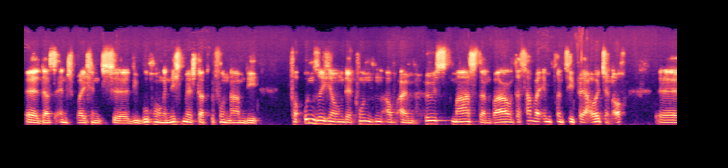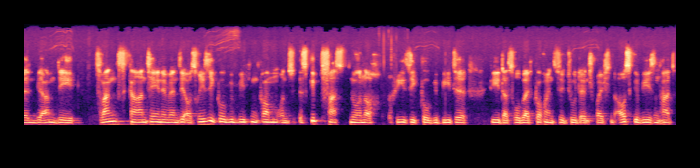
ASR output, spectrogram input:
äh, dass entsprechend äh, die Buchungen nicht mehr stattgefunden haben, die Verunsicherung der Kunden auf einem Höchstmaß dann war. Und das haben wir im Prinzip ja heute noch. Äh, wir haben die Zwangsquarantäne, wenn sie aus Risikogebieten kommen. Und es gibt fast nur noch Risikogebiete, die das Robert Koch Institut entsprechend ausgewiesen hat.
